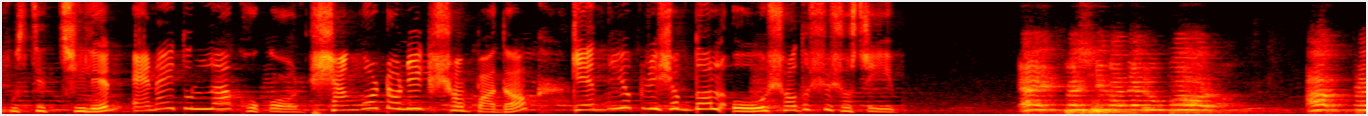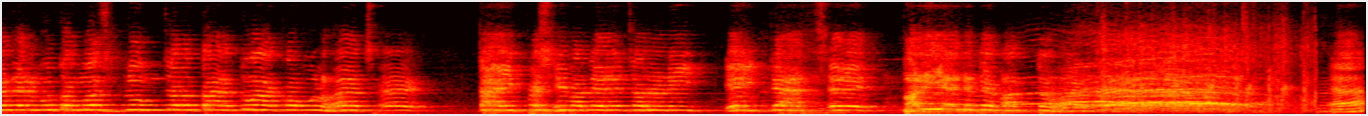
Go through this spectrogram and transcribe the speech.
উপস্থিত ছিলেন এনায়েতুল্লাহ খোকন সাংগঠনিক সম্পাদক কেন্দ্রীয় কৃষক দল ও সদস্য সচিব। এই পেশিবাদের উপর আপনাদের মতো মজলুম জনতার দোয়া কবুল হয়েছে। তাই পেশিবাদের জননী, এই দেশ ছেড়ে পালিয়ে যেতে বাধ্য হয়েছে হ্যাঁ?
